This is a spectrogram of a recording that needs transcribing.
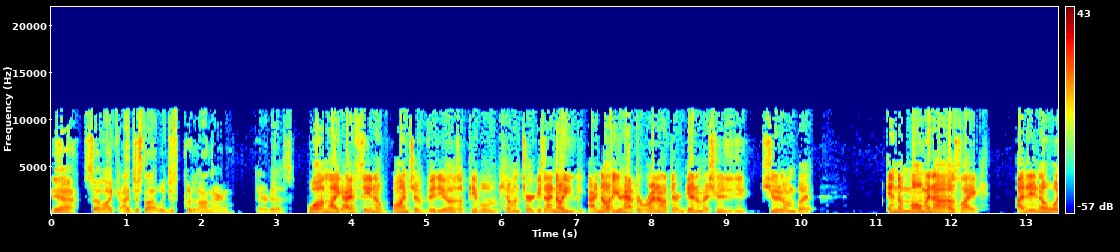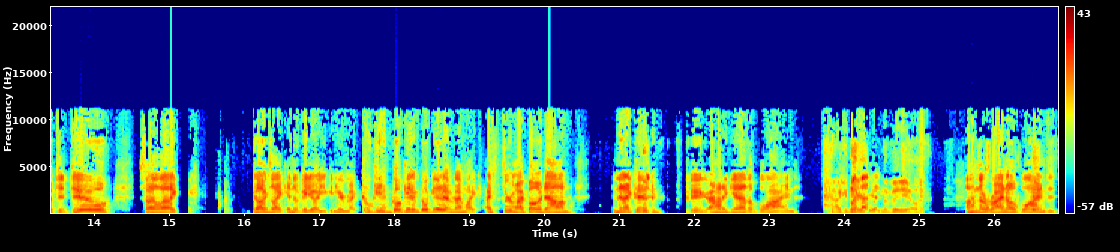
Yeah. So like, I just thought we just put it on there, and there it is. Well, and like I've seen a bunch of videos of people killing turkeys. I know you, I know you have to run out there and get them as soon as you shoot them. But in the moment, I was like, I didn't know what to do. So I like, Doug's like in the video, you can hear me like, "Go get him, go get him, go get him," and I'm like, I threw my bow down, and then I couldn't figure out how to get out of the blind I could hear you in the video. on the rhino blind. The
